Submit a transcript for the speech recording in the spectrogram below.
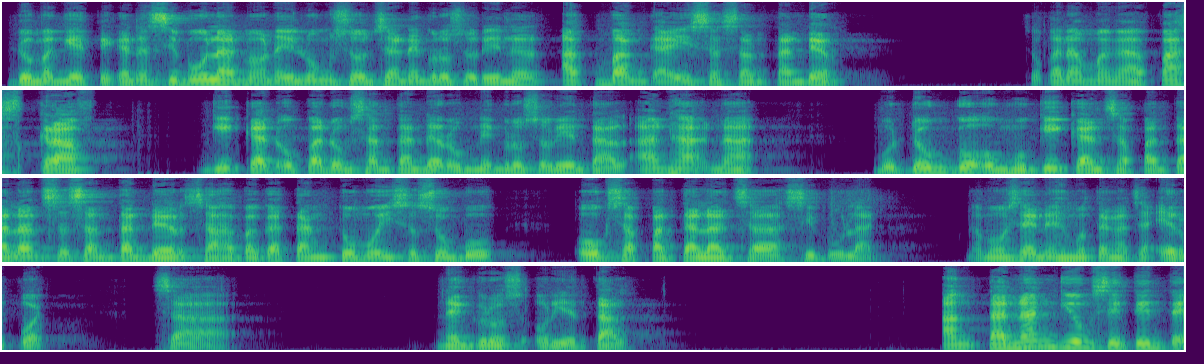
Dumaguete. Kanang Sibulan mao na lungsod sa Negros Oriental at bang kay sa Santander. So kanang mga fast craft gikan o padung Santander ug Negros Oriental anha na mudunggo og mugikan sa pantalan sa Santander sa habagatang tumoy sa Subo o sa pantalan sa Sibulan. Namo sa nahimutangan sa airport sa Negros Oriental. Ang tanan yung 75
